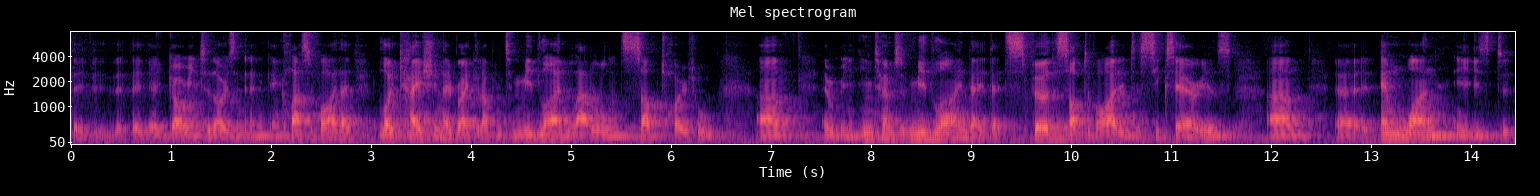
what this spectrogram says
they, they, they, go into those and, and, and, classify, they location they break it up into midline, lateral, and subtotal. Um, in terms of midline, they, that's further subdivided into six areas. Um, uh, M1 is de-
